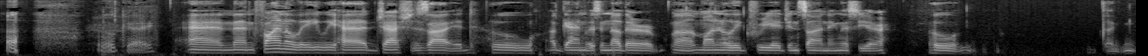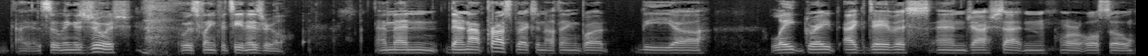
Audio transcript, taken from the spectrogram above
okay. And then finally, we had Josh Zeid, who again was another uh, minor league free agent signing this year, who I assuming is Jewish, who was playing for Team Israel. And then they're not prospects or nothing, but the uh, late great Ike Davis and Josh Satin were also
